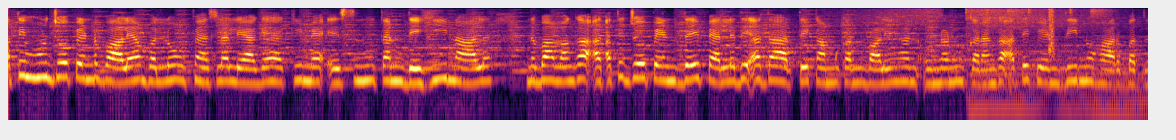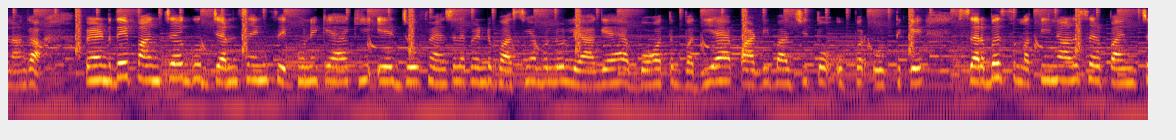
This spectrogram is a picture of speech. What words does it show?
ਅਤੇ ਹੁਣ ਜੋ ਪਿੰਡ ਵਾਲਿਆਂ ਵੱਲੋਂ ਫੈਸਲਾ ਲਿਆ ਗਿਆ ਹੈ ਕਿ ਮੈਂ ਇਸ ਨੂੰ ਤਨਦੇਹੀ ਨਾਲ ਨਿਭਾਵਾਂਗਾ ਅਤੇ ਜੋ ਪਿੰਡ ਦੇ ਪਹਿਲੇ ਦੇ ਆਧਾਰ ਤੇ ਕੰਮ ਕਰਨ ਵਾਲੇ ਹਨ, ਉਹਨਾਂ ਨੂੰ ਕਰਾਂਗਾ ਅਤੇ ਪਿੰਡ ਦੀ ਨੁਹਾਰ ਬਦਲਾਂਗਾ। ਪਿੰਡ ਦੇ ਪੰਚ ਗੁਰਚਰਨ ਸਿੰਘ ਸੇਖੂ ਨੇ ਕਿਹਾ ਕਿ ਇਹ ਜੋ ਫੈਸਲਾ ਪਿੰਡ ਵਾਸੀਆਂ ਵੱਲੋਂ ਲਿਆ ਗਿਆ ਹੈ, ਬਹੁਤ ਵਧੀਆ ਹੈ। ਪਾਰਟੀਬਾਜ਼ੀ ਤੋਂ ਉੱਪਰ ਉੱਠ ਕੇ ਸਰਬਸੰਮਤੀ ਨਾਲ ਸਰਪੰਚ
